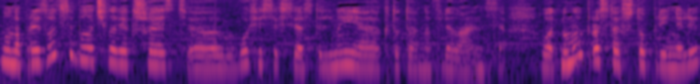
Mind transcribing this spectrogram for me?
Ну, на производстве было человек 6, э, в офисе все остальные, кто-то на фрилансе. Вот. Но мы просто что приняли?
